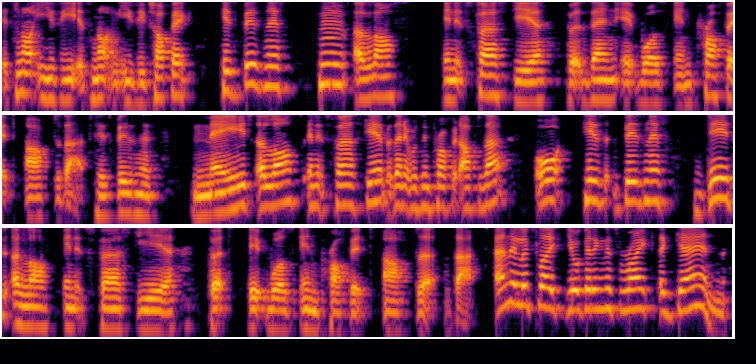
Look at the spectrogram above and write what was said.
It's not easy. It's not an easy topic. His business, hmm, a loss in its first year, but then it was in profit after that. His business made a loss in its first year, but then it was in profit after that. Or his business did a loss in its first year, but it was in profit after that. And it looks like you're getting this right again.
